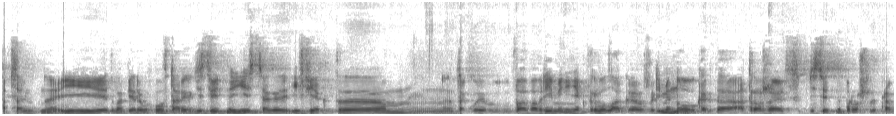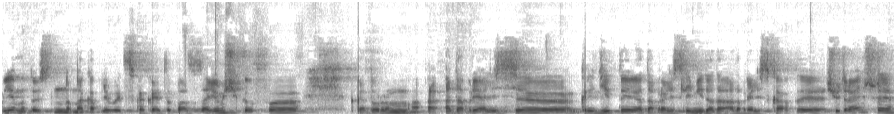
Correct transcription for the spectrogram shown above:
абсолютно, и это, во-первых. Во-вторых, действительно есть э, эффект э, такой во, во времени, некоторого лага временного, когда отражаются действительно прошлые проблемы, то есть накапливается какая-то база заемщиков, которым одобрялись кредиты, одобрялись лимиты, одобрялись карты чуть раньше,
